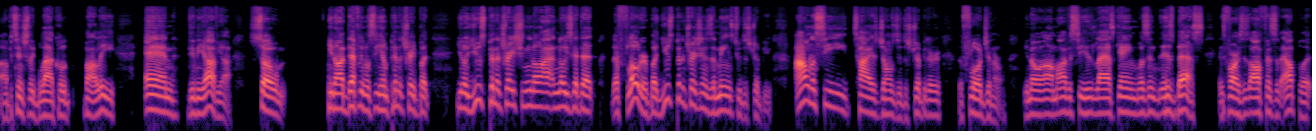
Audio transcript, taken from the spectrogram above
uh, potentially Bilal Coulibaly, and Deni Avdija. So, you know, I definitely want to see him penetrate, but you know, use penetration. You know, I know he's got that that floater, but use penetration as a means to distribute. I want to see Tyus Jones, the distributor, the floor general. You know, um, obviously his last game wasn't his best as far as his offensive output,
